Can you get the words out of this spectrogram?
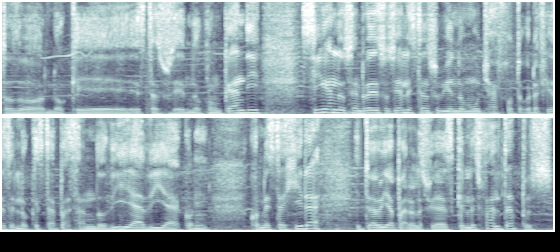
todo lo que está sucediendo con Candy. Síganlos en redes sociales, están subiendo muchas fotografías de lo que está pasando día a día con, con esta gira. Y todavía para las ciudades que les falta, pues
